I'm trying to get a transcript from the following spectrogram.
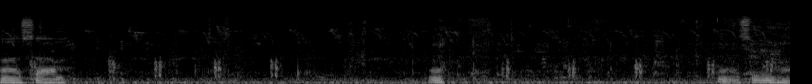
หาสามอะหา ศูนย์หา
